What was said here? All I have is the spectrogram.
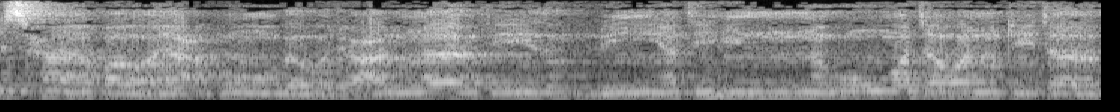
إسحاق ويعقوب وجعلنا في ذريته النبوة والكتاب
